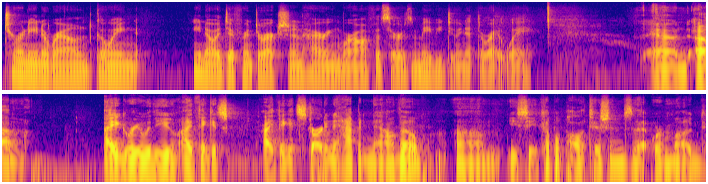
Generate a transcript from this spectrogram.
turning around going you know a different direction hiring more officers and maybe doing it the right way. And um, I agree with you. I think it's I think it's starting to happen now, though. Um, you see a couple politicians that were mugged,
